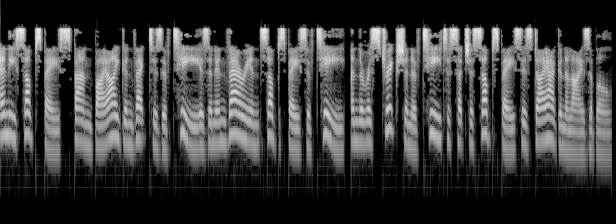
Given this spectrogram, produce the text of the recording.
Any subspace spanned by eigenvectors of T is an invariant subspace of T, and the restriction of T to such a subspace is diagonalizable.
